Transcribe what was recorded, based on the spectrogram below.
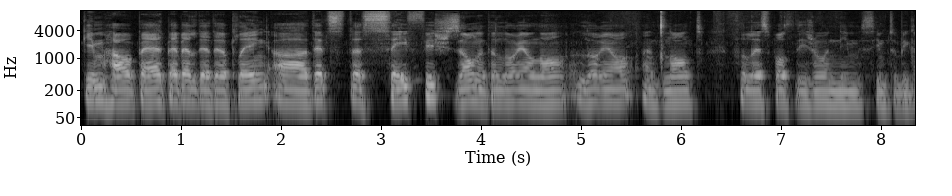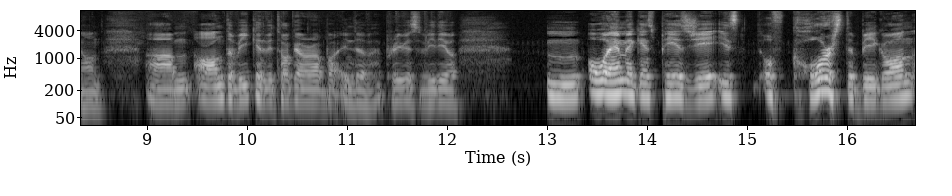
given how bad, bad they're, they're playing. Uh, that's the safe-ish zone, and then Lorient, Lorient and Nantes Les Sports, Dijon and Nîmes seem to be gone. Um, on the weekend, we talked about in the previous video, um, OM against PSG is of course the big one.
